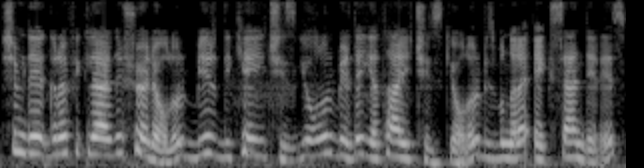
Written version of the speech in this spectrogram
şimdi grafiklerde şöyle olur. Bir dikey çizgi olur bir de yatay çizgi olur. Biz bunlara eksen deriz.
